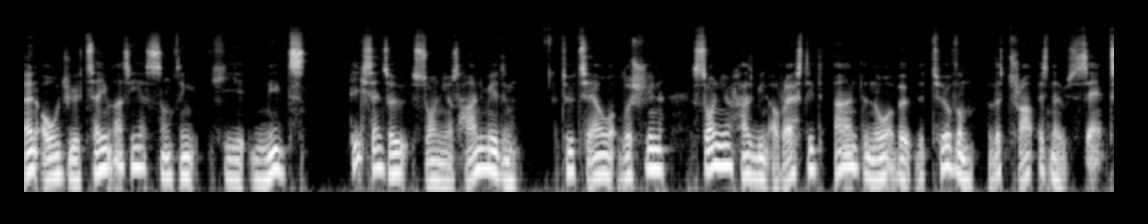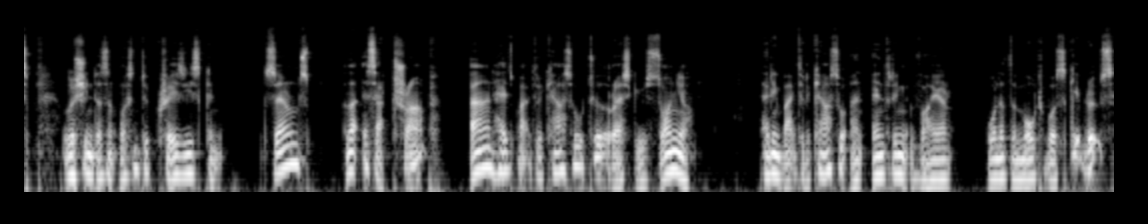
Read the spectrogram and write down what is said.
in all due time as he has something he needs. He sends out Sonia's handmaiden to tell Lucian Sonia has been arrested and they know about the two of them. The trap is now set. Lucian doesn't listen to Crazy's concerns. That is a trap and heads back to the castle to rescue Sonia. Heading back to the castle and entering via one of the multiple escape routes,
